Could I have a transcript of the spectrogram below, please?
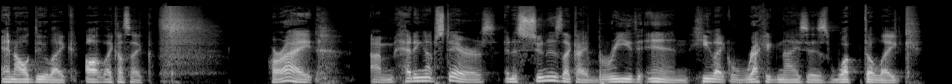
and I'll do like I'll like I was like, all right, I'm heading upstairs, and as soon as like I breathe in, he like recognizes what the like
